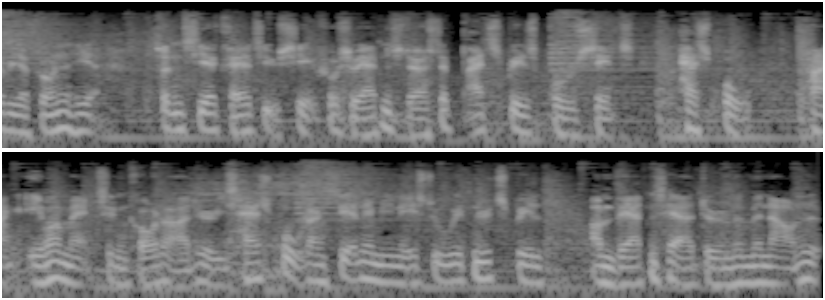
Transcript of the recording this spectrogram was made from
jeg, vi har fundet her. Sådan siger kreativ chef hos verdens største brætspilsproducent, Hasbro, Frank Emmermann til den korte radioavis. Hasbro lancerer nemlig næste uge et nyt spil om verdensherredømmet med navnet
